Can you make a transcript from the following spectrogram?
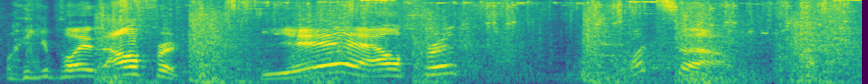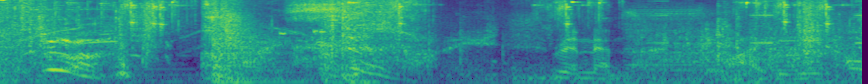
We can play as Alfred! Yeah, Alfred! What's up? Remember, why all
